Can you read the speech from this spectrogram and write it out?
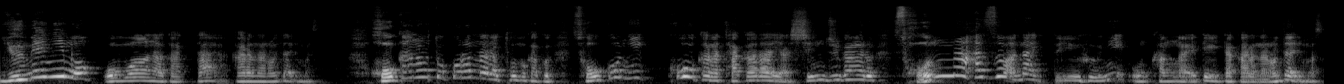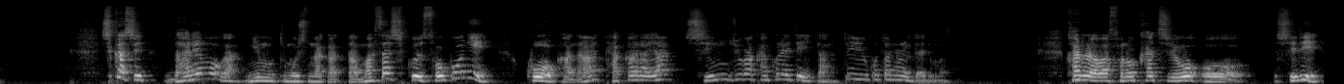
夢にも思わなかったからなのであります。他のところならともかく、そこに高価な宝や真珠がある、そんなはずはないというふうに考えていたからなのであります。しかし、誰もが見向きもしなかった、まさしくそこに高価な宝や真珠が隠れていたということなのであります。彼らはその価値を知り、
